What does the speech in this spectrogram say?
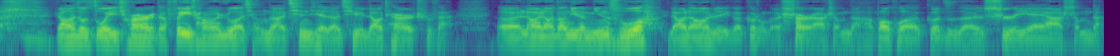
然后就坐一圈的，非常热情的、亲切的去聊天吃饭。呃，聊一聊当地的民俗，聊聊这个各种的事儿啊什么的哈，包括各自的事业呀什么的。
